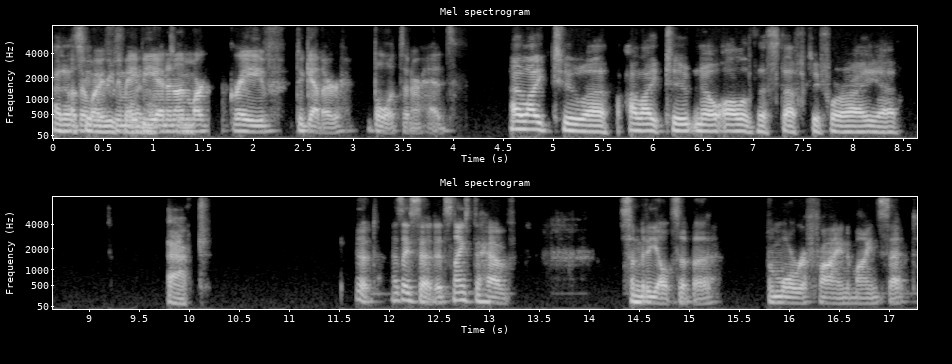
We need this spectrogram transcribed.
I don't Otherwise, we may be in an to. unmarked grave together, bullets in our heads. I like to. Uh, I like to know all of this stuff before I uh, act. Good. As I said, it's nice to have somebody else of a, a more refined mindset.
